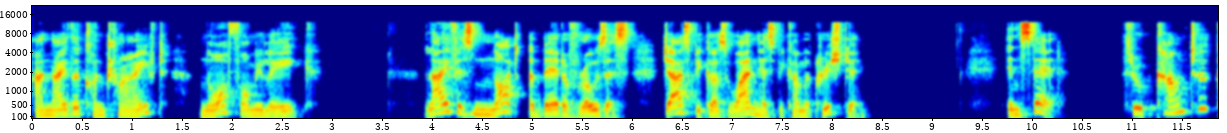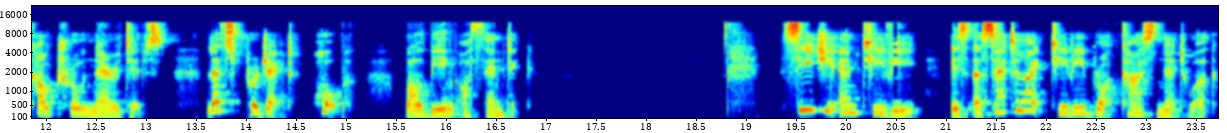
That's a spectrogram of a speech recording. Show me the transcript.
are neither contrived nor formulaic. Life is not a bed of roses just because one has become a Christian. Instead, through countercultural narratives, let's project hope while being authentic. CGN TV is a satellite TV broadcast network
